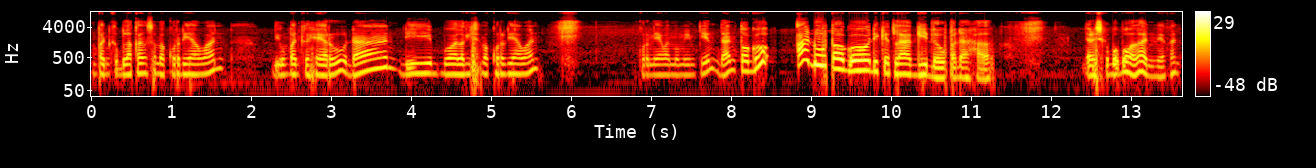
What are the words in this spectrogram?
Umpan ke belakang sama Kurniawan. Diumpan ke Heru dan dibawa lagi sama Kurniawan Kurniawan memimpin dan Togo aduh Togo dikit lagi loh padahal. Nyaris kebobolan ya kan?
